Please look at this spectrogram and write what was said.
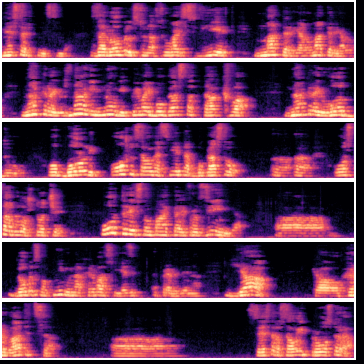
Nesretni smo. Zarobili su nas u ovaj svijet, materijalno, materijalno. Na kraju, znali mnogi koji imaju bogatstva takva, na kraju odu, oboli, ošli sa ovoga svijeta, bogatstvo uh, uh, ostavilo što će. Potresno majka. Uh, dobili smo knjigu na hrvatski jezik prevedena. Ja, kao Hrvatica, sestra sa ovih prostora,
